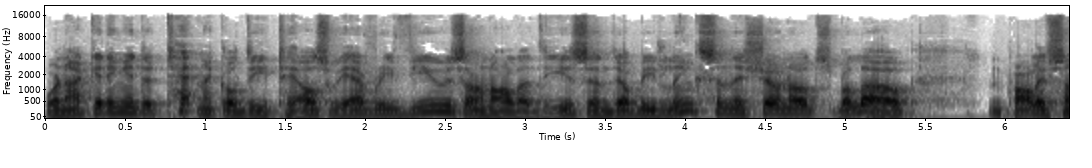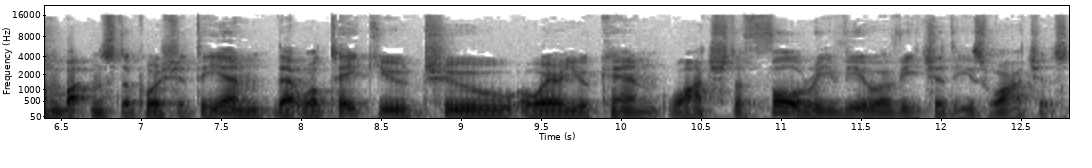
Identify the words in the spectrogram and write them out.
we're not getting into technical details. We have reviews on all of these, and there'll be links in the show notes below, and probably some buttons to push at the end that will take you to where you can watch the full review of each of these watches.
